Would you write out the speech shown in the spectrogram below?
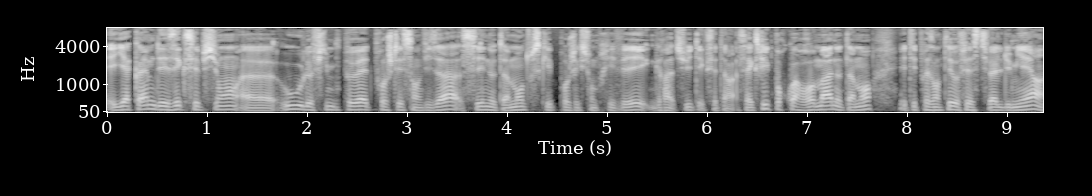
Et il y a quand même des exceptions euh, où le film peut être projeté sans visa. C'est notamment tout ce qui est projection privée, gratuite, etc. Ça explique pourquoi Roma, notamment, était présenté au Festival Lumière.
